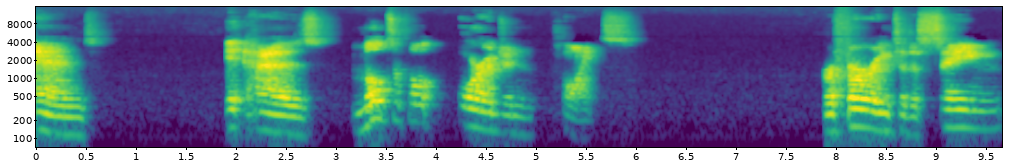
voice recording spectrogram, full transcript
and it has multiple origin points referring to the same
